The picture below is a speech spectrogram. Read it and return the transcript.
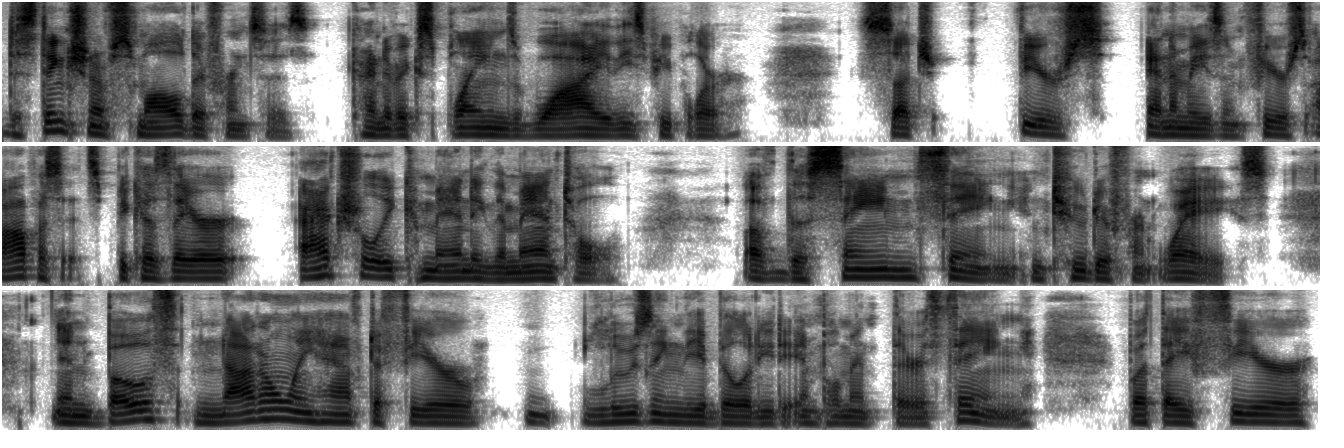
distinction of small differences kind of explains why these people are such fierce enemies and fierce opposites because they are actually commanding the mantle of the same thing in two different ways. And both not only have to fear losing the ability to implement their thing, but they fear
